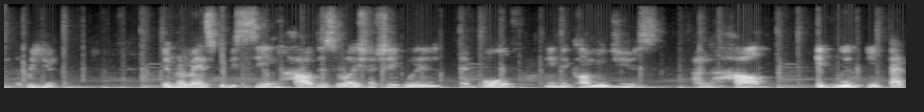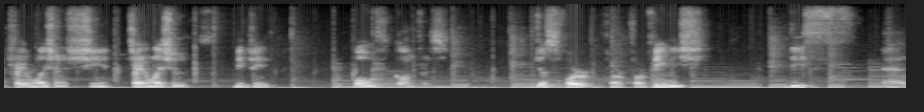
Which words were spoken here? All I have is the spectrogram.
in the region. It remains to be seen how this relationship will evolve in the coming years and how it will impact trade, relationship, trade relations between both countries. Just for for, for finish this uh,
